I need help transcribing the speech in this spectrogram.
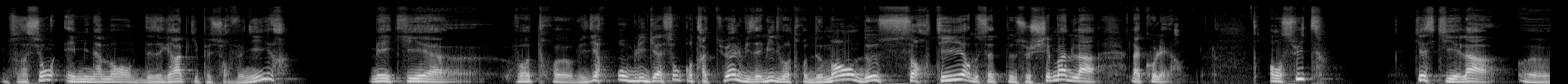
une sensation éminemment désagréable qui peut survenir, mais qui est euh, votre dire, obligation contractuelle vis-à-vis de votre demande de sortir de, cette, ce schéma de la, la colère. Ensuite, qu'est-ce qui est là euh,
